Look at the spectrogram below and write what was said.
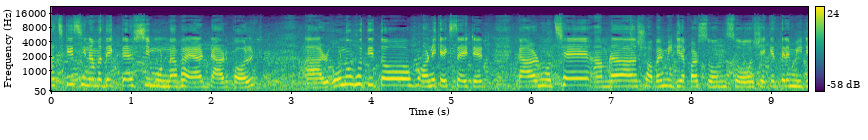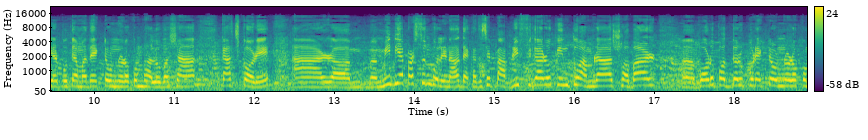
আজকে সিনেমা দেখতে আসছি মুন্না ভাইয়ার ডার্ক অল্ট আর অনুভূতি তো অনেক এক্সাইটেড কারণ হচ্ছে আমরা সবাই মিডিয়া পারসন সো সেক্ষেত্রে মিডিয়ার প্রতি আমাদের একটা অন্যরকম ভালোবাসা কাজ করে। আর মিডিয়া পারসন বলে না, দেখা যাচ্ছে পাবলিক ফিগারও কিন্তু আমরা সবার বড় পর্দার উপরে একটা অন্যরকম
